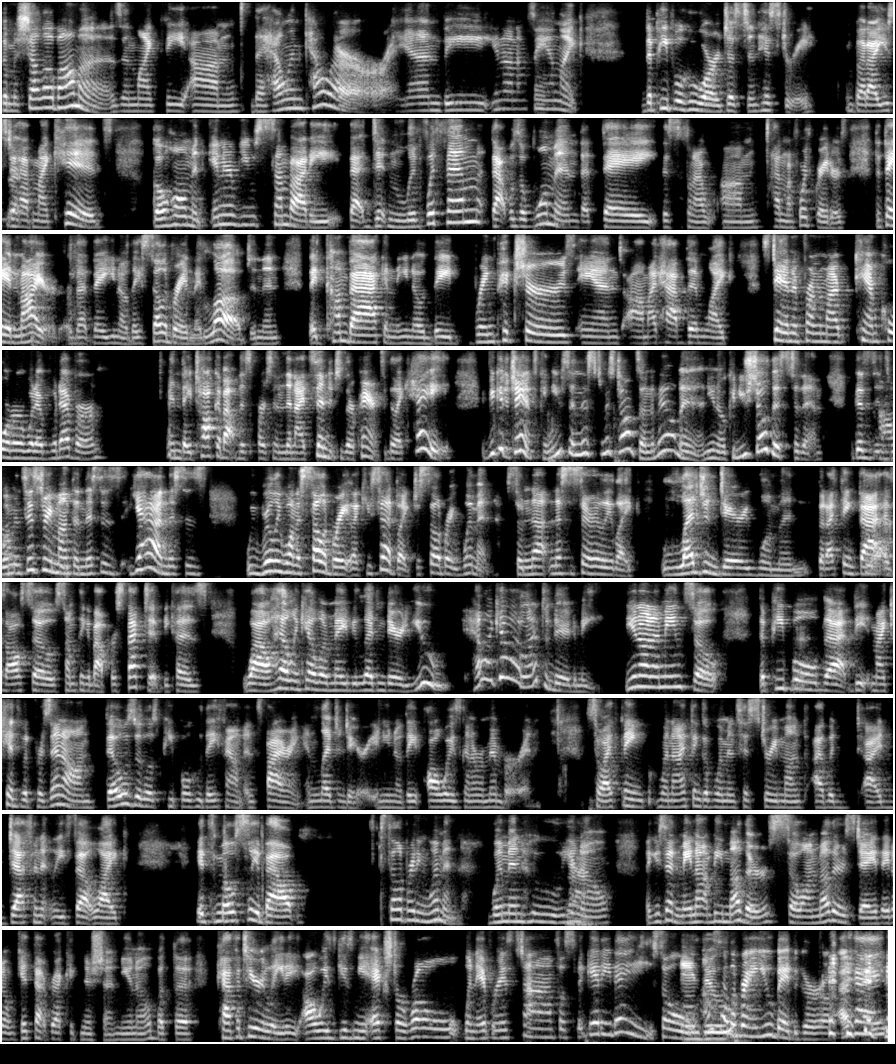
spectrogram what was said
the Michelle Obamas and like the um the Helen Keller and the, you know what I'm saying, like the people who are just in history. But I used to have my kids go home and interview somebody that didn't live with them. That was a woman that they this is when i um, had my fourth graders that they admired or that they you know they celebrated and they loved. And then they'd come back and you know they'd bring pictures and um, i'd have them like stand in front of my camcorder or whatever whatever. And they talk about this person then i'd send it to their parents and be like hey if you get a chance can you send this to miss johnson the mailman? You know can you show this to them? Because it's Oh, women's history month and this is yeah and this is we really want to celebrate, like you said, like just celebrate women. So not necessarily like legendary woman, but I think that Yeah. is also something about perspective because while Helen Keller may be legendary to you, Helen Keller legendary to me. You know what I mean? So the people that the, my kids would present on, those are those people who they found inspiring and legendary, and you know they always going to remember. And so I think when I think of Women's History Month, I would I definitely felt like it's mostly about celebrating women women who you Yeah. know like you said may not be mothers. So on mother's day they don't get that recognition you know but the cafeteria lady always gives me extra roll whenever it's time for spaghetti day. So i'm celebrating you baby girl. Okay?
